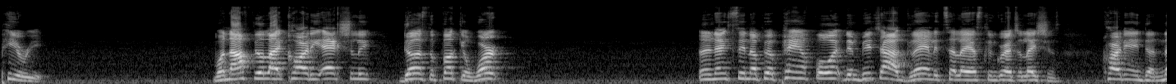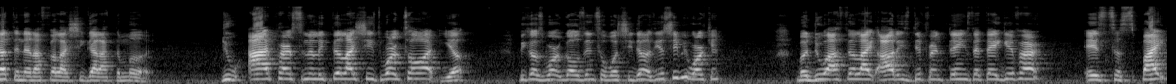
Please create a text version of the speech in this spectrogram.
Period. When I feel like Cardi actually does the fucking work, and they sitting up here paying for it, then bitch, I'll gladly tell ass congratulations. Cardi ain't done nothing that I feel like she got out the mud. Do I personally feel like she's worked hard? Yep. Because work goes into what she does. Yes, she be working. But do I feel like all these different things that they give her is to spite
